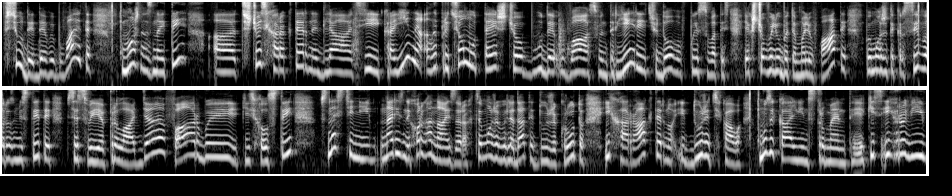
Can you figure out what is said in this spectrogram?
всюди, де ви буваєте, можна знайти е, щось характерне для цієї країни, але при цьому те, що буде у вас в інтер'єрі, чудово вписуватись. Якщо ви любите малювати, ви можете красиво розмістити все своє приладдя, фарби, якісь холсти на стіні, на різних органайзерах. Це може виглядати дуже круто і характерно, і дуже цікаво. Музикальні інструменти, якісь ігрові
